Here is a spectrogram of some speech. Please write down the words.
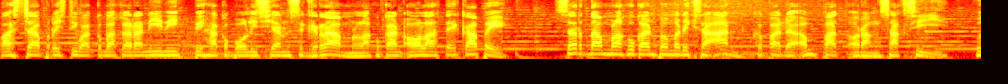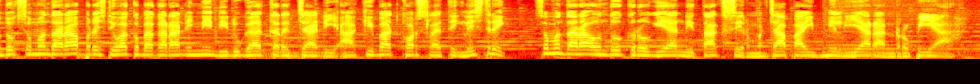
Pasca peristiwa kebakaran ini, pihak kepolisian segera melakukan olah TKP serta melakukan pemeriksaan kepada empat orang saksi. Untuk sementara, peristiwa kebakaran ini diduga terjadi akibat korsleting listrik, sementara untuk kerugian ditaksir mencapai miliaran rupiah.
